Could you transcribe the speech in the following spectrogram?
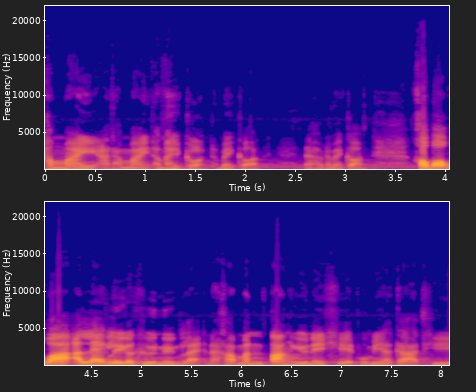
ทำไมอะทำไมทำไมก่อนทำไมก่อนนะครับทำไมก่อนเขาบอกว่าอันแรกเลยก็คือ 1 แหละนะครับ มันตั้งอยู่ในเขตภูมิอากาศที่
